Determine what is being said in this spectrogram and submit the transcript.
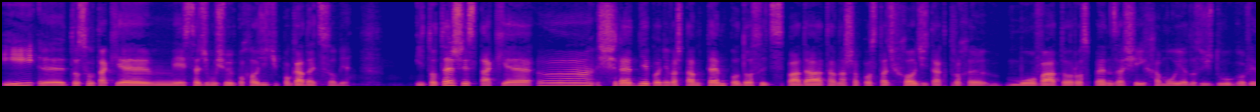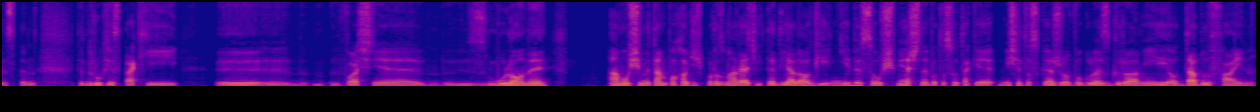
I y, to są takie miejsca, gdzie musimy pochodzić i pogadać sobie. I to też jest takie yy, średnie, ponieważ tam tempo dosyć spada. Ta nasza postać chodzi tak trochę młowato, rozpędza się i hamuje dosyć długo, więc ten, ten ruch jest taki yy, właśnie zmulony a musimy tam pochodzić, porozmawiać i te dialogi niby są śmieszne, bo to są takie, mi się to skojarzyło w ogóle z grami od Double Fine,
